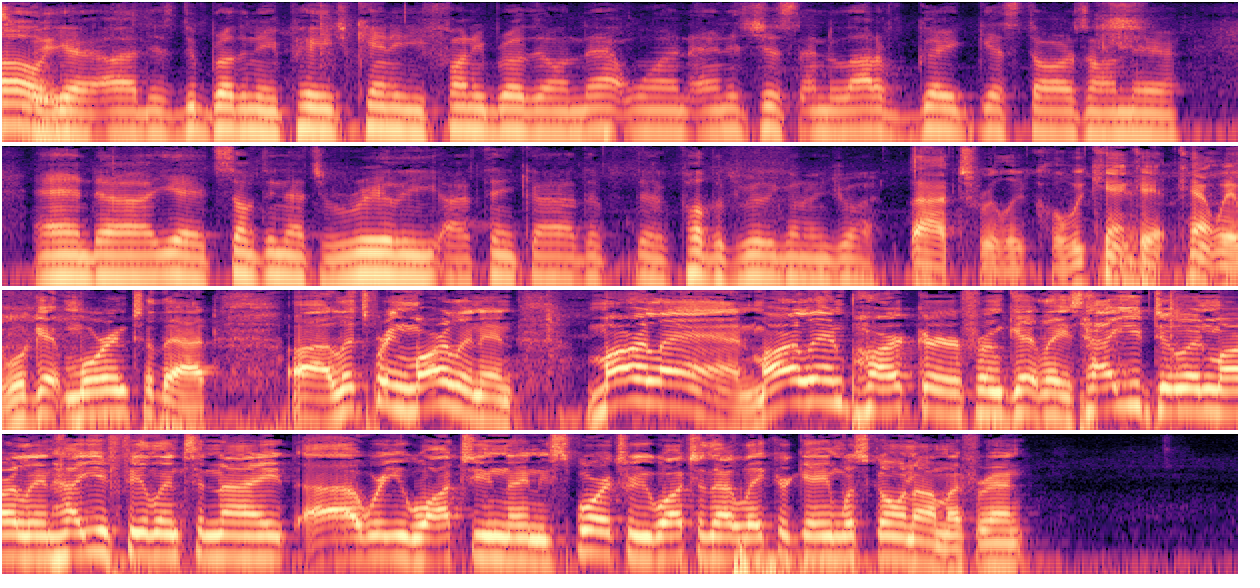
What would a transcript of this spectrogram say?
Oh sweet. yeah, uh, there's a brother named Page Kennedy, funny brother on that one, and it's just and a lot of great guest stars on there. And uh, yeah, it's something that's really, I think, uh, the the public's really going to enjoy. That's really cool. We can't can't, can't wait. We'll get more into that. Uh, let's bring Marlan in. Marlan, Marlan Parker from Get. How you doing, Marlan? How you feeling tonight? Uh, were you watching any sports? Were you watching that Laker game? What's going on, my friend?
